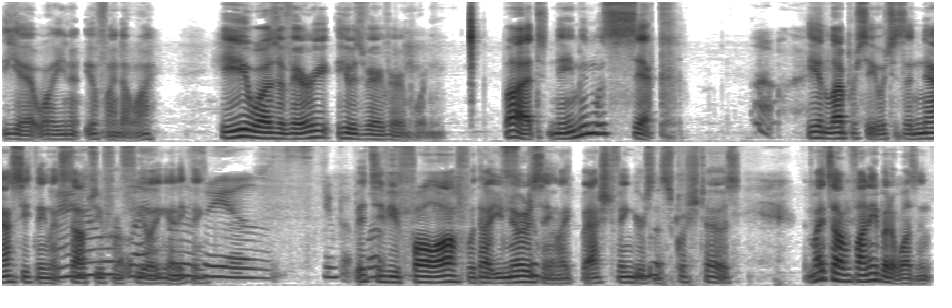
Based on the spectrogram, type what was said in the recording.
Yeah, well, you know, you'll find out why. He was a very, he was very, very important. But Naaman was sick. Oh. He had leprosy, which is a nasty thing that I stops you from feeling anything. is stupid, Bits of you fall off without you Stupid. noticing, like bashed fingers and squished toes. It might sound funny, but it wasn't.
